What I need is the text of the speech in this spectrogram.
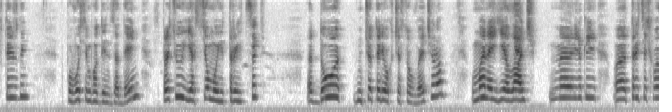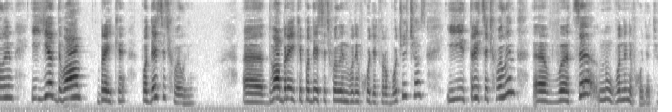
в тиждень, по 8 годин за день. Працюю я з 7.30 до 4 часов вечора. У мене є ланч, е, який е, 30 хвилин, і є два брейки по 10 хвилин. Е, Два брейки по 10 хвилин вони входять в робочий час, і 30 хвилин е, в це ну, вони не входять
